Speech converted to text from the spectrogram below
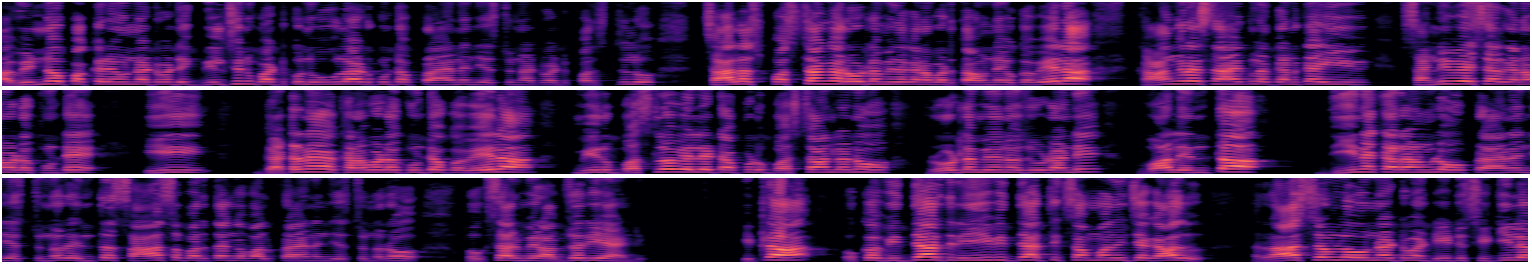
ఆ విండో పక్కనే ఉన్నటువంటి గ్రిల్స్ని పట్టుకొని ఊగులాడుకుంటూ ప్రయాణం చేస్తున్నటువంటి పరిస్థితులు చాలా స్పష్టంగా రోడ్ల మీద కనబడతా ఉన్నాయి. ఒకవేళ కాంగ్రెస్ నాయకులకు కనుక ఈ సన్నివేశాలు కనబడకుంటే ఈ ఘటన కనబడకుంటే ఒకవేళ మీరు బస్సులో వెళ్ళేటప్పుడు బస్ స్టాండ్లను రోడ్ల మీదనో చూడండి వాళ్ళు ఎంత దీనకరంలో ప్రయాణం చేస్తున్నారో ఎంత సాహసభరితంగా వాళ్ళు ప్రయాణం చేస్తున్నారో ఒకసారి మీరు అబ్జర్వ్ చేయండి. ఇట్లా ఒక విద్యార్థిని ఈ విద్యార్థికి సంబంధించే కాదు రాష్ట్రంలో ఉన్నటువంటి ఇటు సిటీలో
